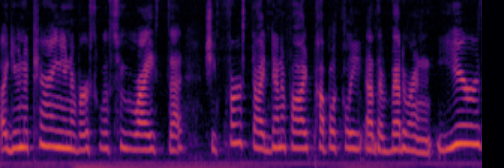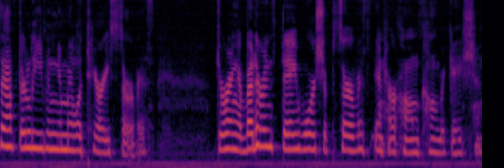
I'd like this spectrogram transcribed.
a Unitarian Universalist who writes that she first identified publicly as a veteran years after leaving the military service during a Veterans Day worship service in her home congregation.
